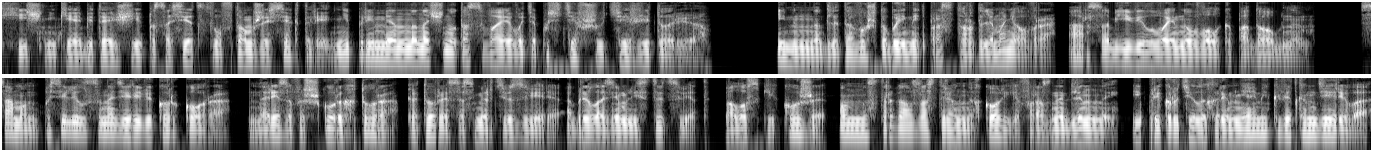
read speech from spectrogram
Хищники, обитающие по соседству в том же секторе, непременно начнут осваивать опустевшую территорию. Именно для того, чтобы иметь простор для маневра, Арс объявил войну волкоподобным. Сам он поселился на дереве Коркора, нарезав из шкуры Хтора, которая со смертью зверя обрела землистый цвет. Полоски кожи он настрогал заостренных кольев разной длины и прикрутил их ремнями к веткам дерева,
